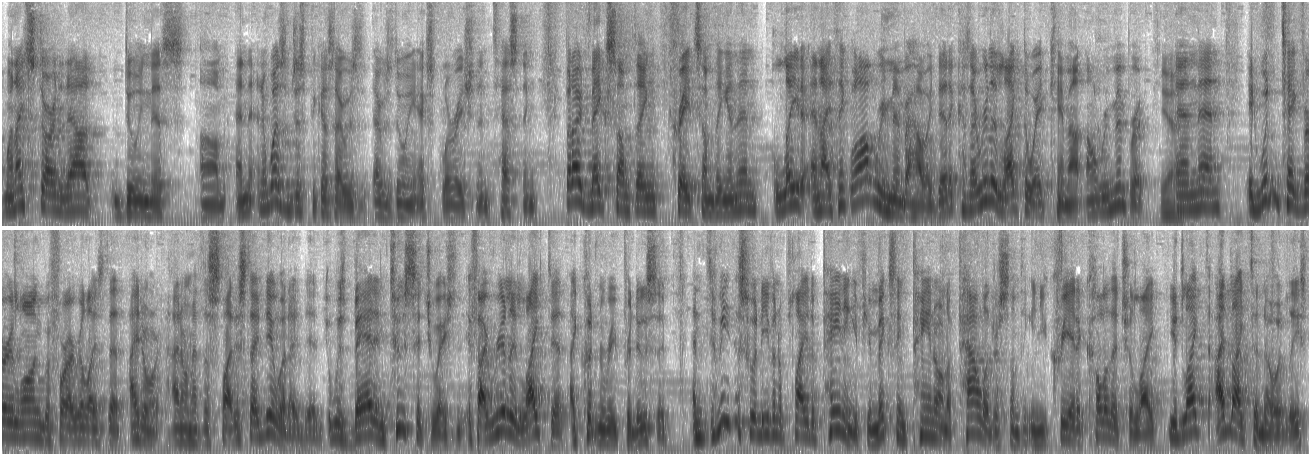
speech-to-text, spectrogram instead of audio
When I started out doing this, um, and, and it wasn't just because I was, I was doing exploration and testing, but I'd make something, create something, and then later, and I think, well, I'll remember how I did it because I really liked the way it came out and I'll remember it. Yeah. And then it wouldn't take very long before I realized that I don't, I don't have the slightest idea what I did. It was bad in two situations. If I really liked it, I couldn't reproduce it. And to me, this would even apply to painting. If you're mixing paint on a palette or something and you create a color that you like, you'd like, to, I'd like to know at least,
